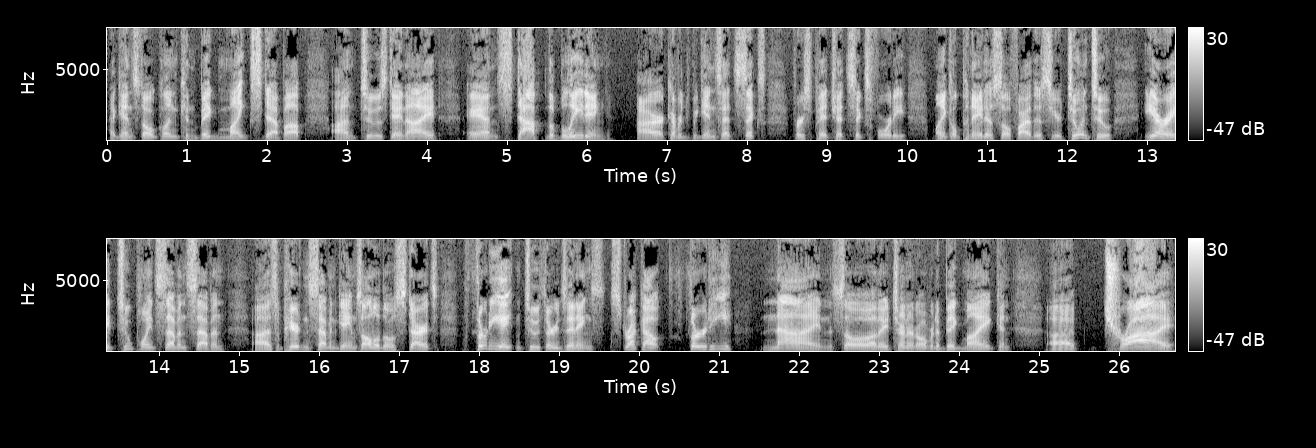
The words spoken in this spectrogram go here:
against Oakland. Can Big Mike step up on Tuesday night and stop the bleeding? Our coverage begins at six. First pitch at six forty. Michael Pineda so far this year two and two. ERA two point seven seven. Uh, has appeared in seven games. All of those starts. Thirty eight and two thirds innings. Struck out thirty nine. So uh, they turn it over to Big Mike and uh, try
